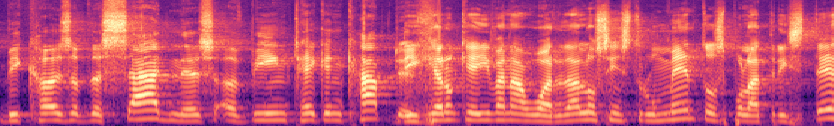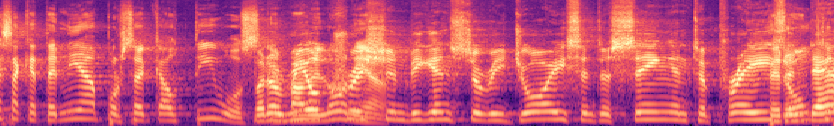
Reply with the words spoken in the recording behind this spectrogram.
because of the sadness of being taken captive. Dijeron que iban a guardar los instrumentos por la tristeza que tenían por ser cautivos But a en real Babilonia. Christian begins to rejoice and to sing and to praise Pero un and dance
